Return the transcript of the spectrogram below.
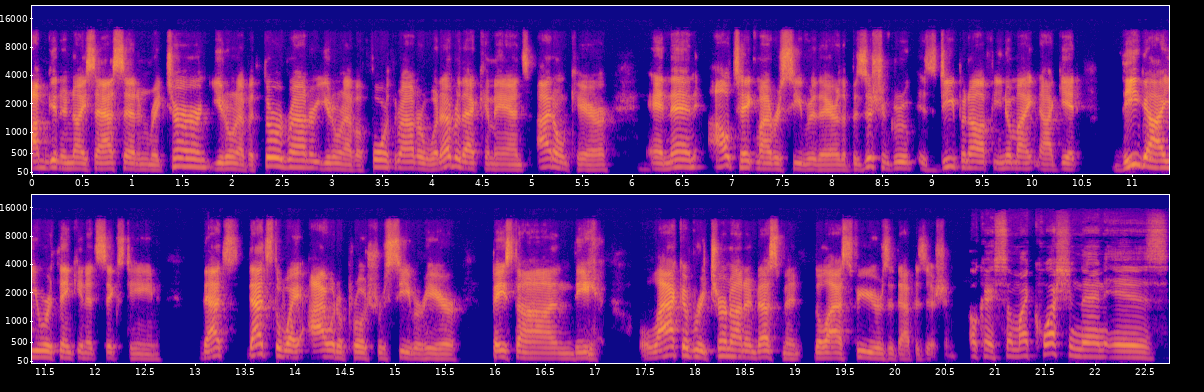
I'm getting a nice asset in return. You don't have a third rounder, you don't have a fourth rounder, whatever that commands. I don't care. And then I'll take my receiver there. The position group is deep enough. You know, might not get the guy you were thinking at 16. That's that's the way I would approach receiver here, based on the lack of return on investment the last few years at that position. Okay, so my question then is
